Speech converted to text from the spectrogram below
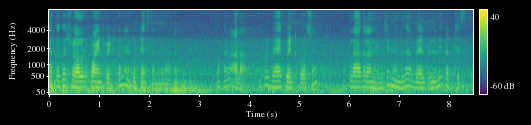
చక్కగా షోల్డర్ పాయింట్ పెట్టుకొని నేను కుట్టేస్తాను అనమాట ఓకే అలా. ఇప్పుడు బ్యాక్ బెల్ట్ కోసం క్లాత్ల నుంచి ముందుగా బెల్ట్ అనేది కట్ చేస్తుంది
